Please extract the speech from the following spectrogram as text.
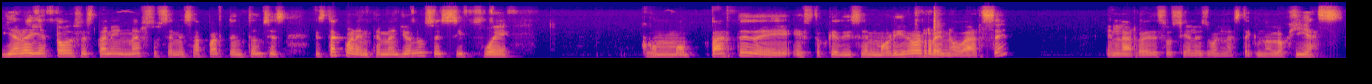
y ahora ya todos están inmersos en esa parte. Entonces, esta cuarentena, yo no sé si fue como parte de esto que dicen morir o renovarse en las redes sociales o en las tecnologías.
